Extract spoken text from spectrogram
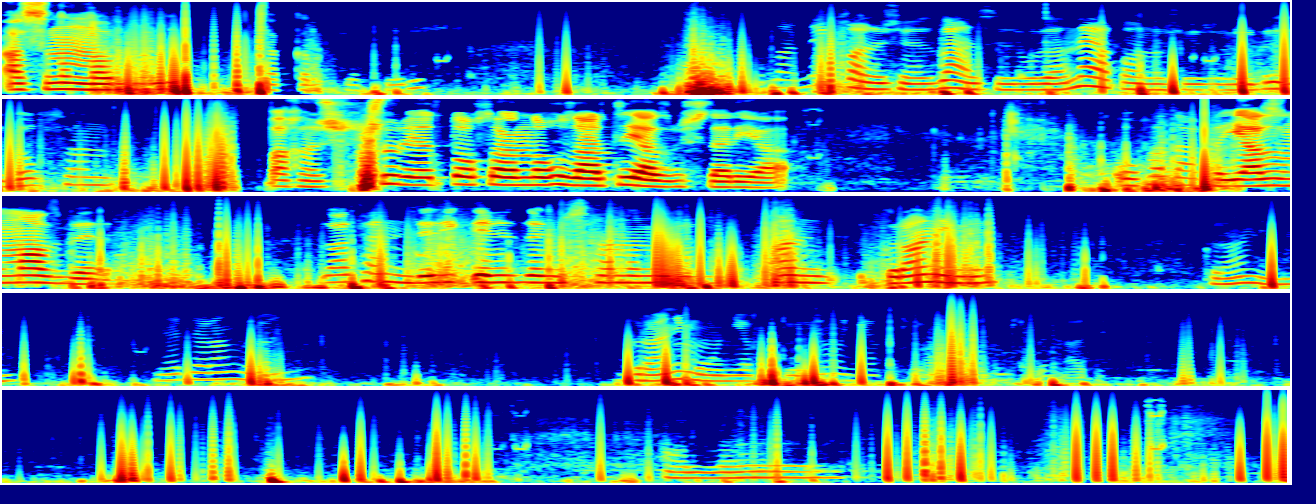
Aslında normalde dakikalık yapıyoruz. Lan ne konuşuyorsunuz lan siz burada? Ne konuşuyorsunuz? De 90 Bakın şuraya 99 artı yazmışlar ya. O kadar da yazılmaz be. Zaten dediklerinizden bir şey anlamıyoruz. An Granny mi? Granny mi? Nerede lan Granny? Granny mi oynayak diyor ne oynayak diyor anlamadım ki ben hadi. Allah.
